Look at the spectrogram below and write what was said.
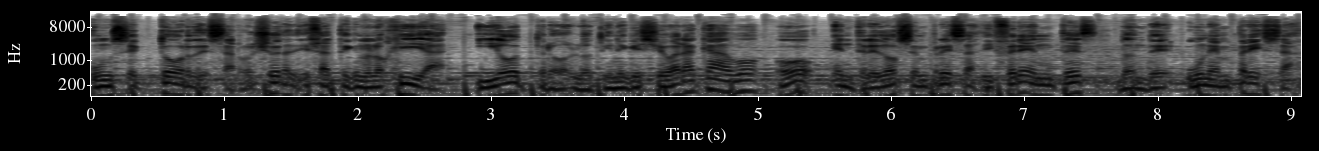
un sector desarrolló esa tecnología y otro lo tiene que llevar a cabo o entre dos empresas diferentes donde una empresa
